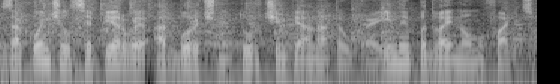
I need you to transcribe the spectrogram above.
Закончился первый отборочный тур чемпионата Украины по двойному фальцу.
